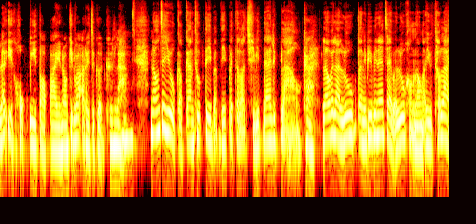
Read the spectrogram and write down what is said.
และอีก 6 ปีต่อไปน้องคิดว่าอะไรจะเกิดขึ้นล่ะ น้องจะอยู่กับการทุบตีแบบนี้ไปตลอดชีวิตได้หรือเปล่าค่ะ แล้วเวลาลูกตอนนี้พี่ไม่แน่ใจว่าลูกของน้องอายุเท่าไหร่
